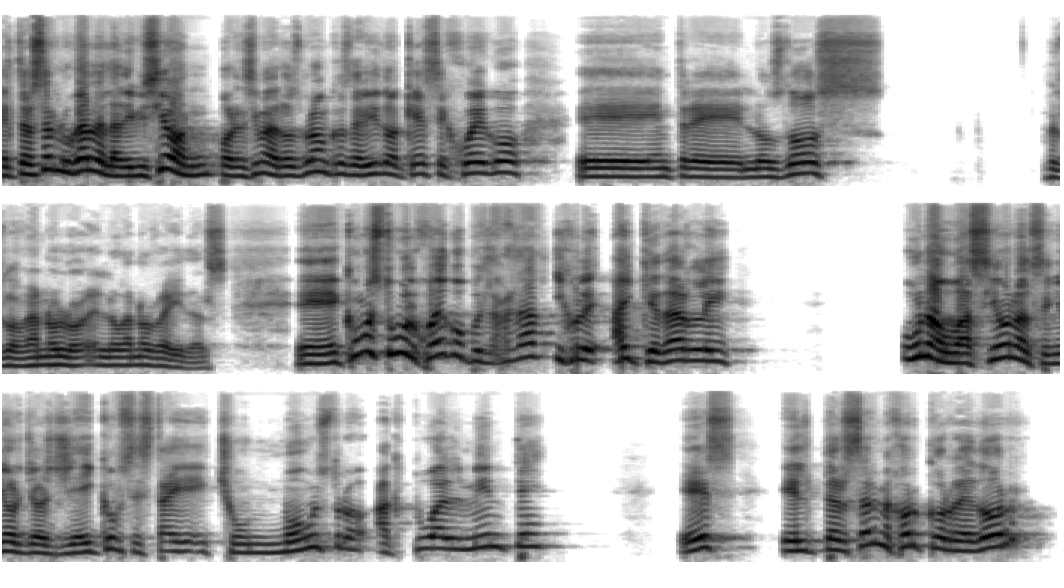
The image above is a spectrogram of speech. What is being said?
el tercer lugar de la división por encima de los Broncos debido a que ese juego eh, entre los dos, pues lo ganó, lo, ganó Raiders. Eh, ¿Cómo estuvo el juego? Pues la verdad, híjole, hay que darle una ovación al señor George Jacobs, está hecho un monstruo. Actualmente es el tercer mejor corredor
